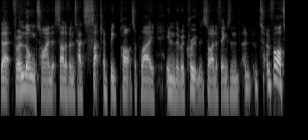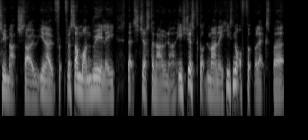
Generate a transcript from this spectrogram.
that for a long time that Sullivan's had such a big part to play in the recruitment side of things, and and, and far too much so, you know, for, for, someone really that's just an owner. He's just got the money. He's not a football expert,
